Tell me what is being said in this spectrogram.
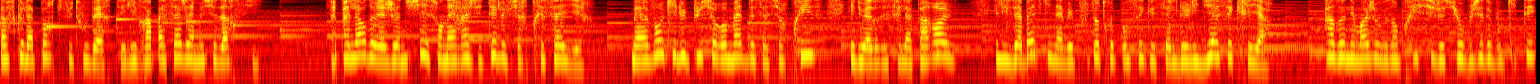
lorsque la porte fut ouverte et livra passage à M. Darcy. La pâleur de la jeune fille et son air agité le firent tressaillir. Mais avant qu'il eût pu se remettre de sa surprise et lui adresser la parole, Elisabeth, qui n'avait plus d'autre pensée que celle de Lydia, s'écria Pardonnez-moi, je vous en prie, si je suis obligée de vous quitter,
